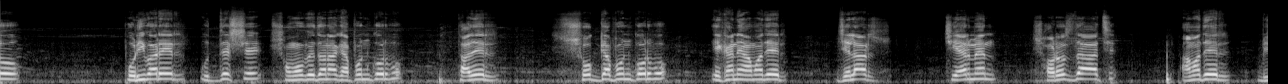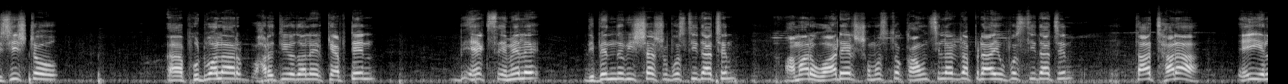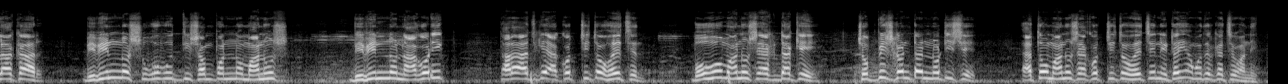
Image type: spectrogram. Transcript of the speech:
পরিবারের উদ্দেশ্যে সমবেদনা জ্ঞাপন করব, তাদের শোক জ্ঞাপন করব। এখানে আমাদের জেলার চেয়ারম্যান সরোজদা আছে। আমাদের বিশিষ্ট ফুটবলার ভারতীয় দলের ক্যাপ্টেন এক্স এমএলএ দীপেন্দ্র বিশ্বাস উপস্থিত আছেন। আমার ওয়ার্ডের সমস্ত কাউন্সিলররা প্রায় উপস্থিত আছেন। তাছাড়া এই এলাকার বিভিন্ন শুভবুদ্ধি সম্পন্ন মানুষ বিভিন্ন নাগরিক তারা আজকে একত্রিত হয়েছেন। বহু মানুষ এক ডাকে। চব্বিশ ঘণ্টার নোটিশে এত মানুষ একত্রিত হয়েছেন, এটাই আমাদের কাছে অনেক।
